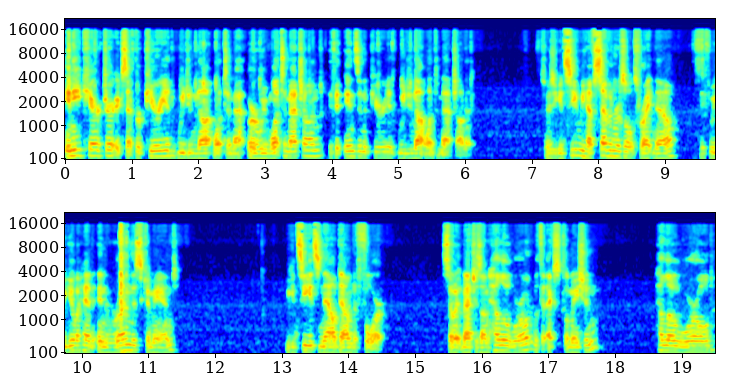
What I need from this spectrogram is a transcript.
any character except for period, we do not want to match, or we want to match on. If it ends in a period, we do not want to match on it. So as you can see, we have seven results right now. If we go ahead and run this command, we can see it's now down to four. So it matches on hello world with an exclamation, hello world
